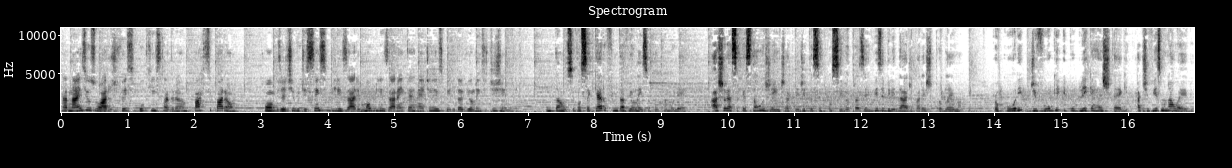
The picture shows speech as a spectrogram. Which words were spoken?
canais e usuários de Facebook e Instagram participarão, com o objetivo de sensibilizar e mobilizar a internet a respeito da violência de gênero. Então, se você quer o fim da violência contra a mulher, acha essa questão urgente e acredita ser possível trazer visibilidade para este problema, procure, divulgue e publique a hashtag Ativismo na Web,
